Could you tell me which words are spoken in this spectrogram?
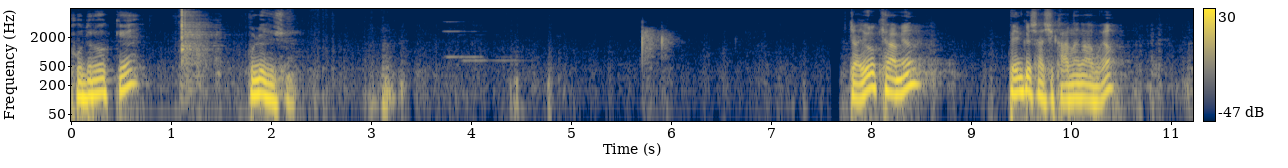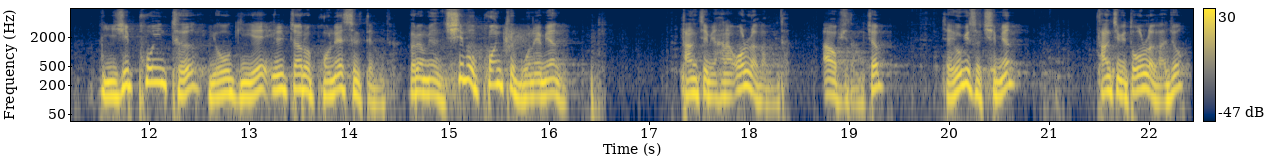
부드럽게 굴려주시면. 자, 이렇게 하면 뱅크샷이 가능하고요. 20포인트 여기에 일자로 보냈을 때입니다. 그러면 15포인트 보내면 당점이 하나 올라갑니다. 9시 당점. 자, 여기서 치면 당점이 또 올라가죠.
